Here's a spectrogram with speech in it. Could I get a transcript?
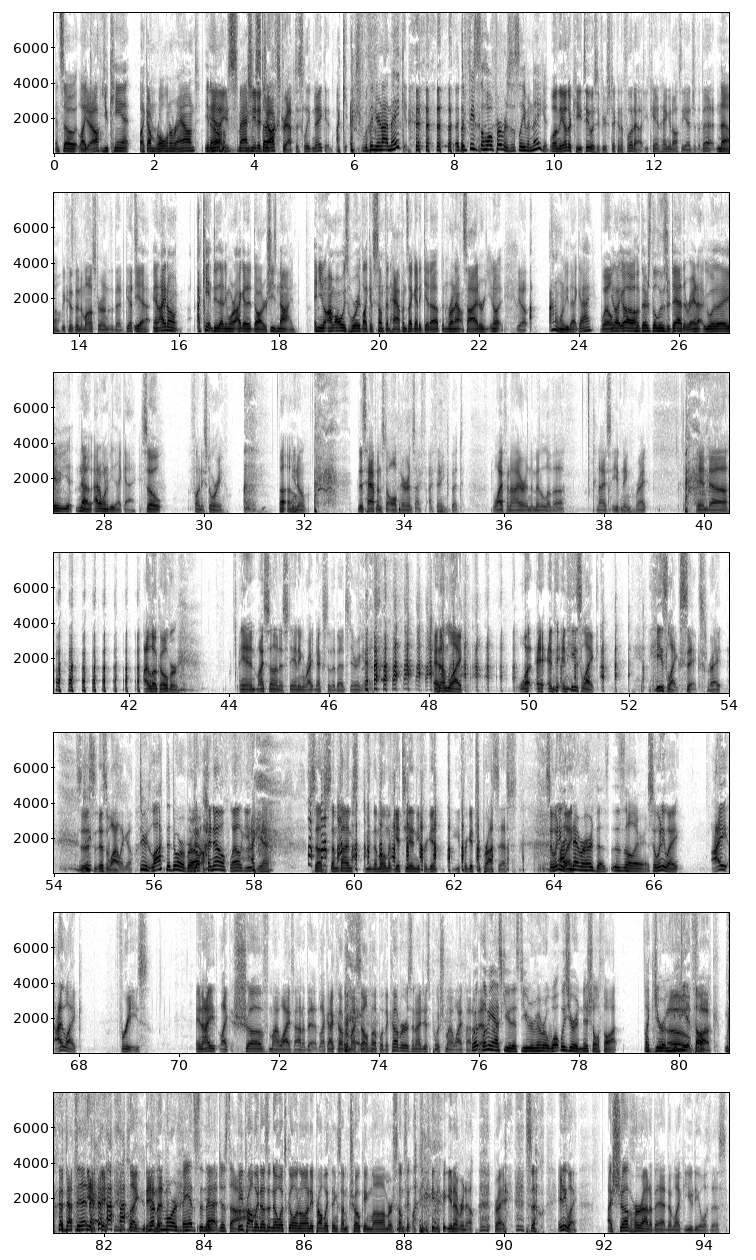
And so like Yeah. you can't like I'm rolling around, you know, yeah, I'm smashing stuff. you need stuff. a jock strap to sleep naked. I can't, well then you're not naked. that defeats the whole purpose of sleeping naked. Well, and the other key too is if you're sticking a foot out, you can't hang it off the edge of the bed. No. because then the monster under the bed gets it. Yeah, and I don't I can't do that anymore. I got a daughter. She's 9. And you know, I'm always worried like if something happens, I got to get up and run outside or you know, Yep. I don't want to be that guy. Well, You're like, oh, there's the loser dad that ran out. Well, they- you- No, I don't want to be that guy. so funny story. Uh oh. You know, this happens to all parents, I, I think. But wife and I are in the middle of a nice evening, right? And uh, I look over, and my son is standing right next to the bed, staring at us. and I'm like, "What?" And and he's like, he's like six, right? So this this is a while ago. dude, lock the door, bro. I know. Well, you yeah. So sometimes the moment gets you and you forget you forget your process. So anyway, I've never heard this. This is hilarious. so anyway, I I like freeze and I like shove my wife out of bed. Like I cover myself up with the covers and I just push my wife out of What, bed. let me right? ask you this: Do you remember what was your initial thought? Like your immediate Oh, thought. fuck. That's it. Yeah. like damn Nothing it. more advanced than Yeah. that. Just uh, He probably doesn't know what's going on. He probably thinks I'm choking mom or something like you, you never know, right? So anyway, I shove her out of bed and I'm like, "You deal with this."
